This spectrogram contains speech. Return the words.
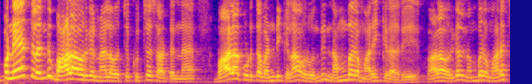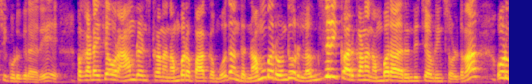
இப்போ நேத்துலேருந்து பாலா அவர்கள் மேலே வச்ச குற்றச்சாட்டு என்ன? பாலா கொடுத்த வண்டிக்கெல்லாம் அவர் வந்து நம்பரை மறைக்கிறாரு. பாலா அவர்கள் நம்பரை மறைச்சு கொடுக்குறாரு. இப்போ கடைசியாக ஒரு ஆம்புலன்ஸ்க்கான நம்பரை பார்க்கும்போது அந்த நம்பர் வந்து ஒரு லக்ஸரி காருக்கான நம்பராக இருந்துச்சு அப்படின்னு சொல்லிட்டு தான் ஒரு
